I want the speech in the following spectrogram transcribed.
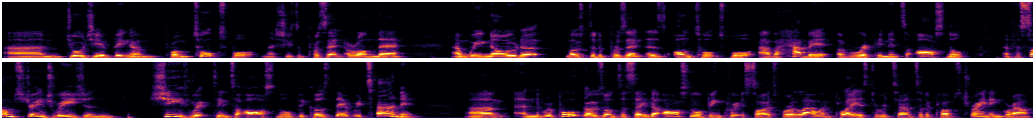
um, Georgia Bingham from Talksport. Now, she's a presenter on there, and we know that most of the presenters on Talksport have a habit of ripping into Arsenal. And for some strange reason, she's ripped into Arsenal because they're returning. Um, and the report goes on to say that Arsenal have been criticised for allowing players to return to the club's training ground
